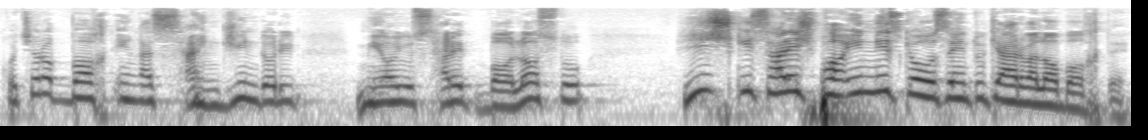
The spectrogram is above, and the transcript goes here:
خب چرا باخت؟ اینقدر سنگین دارید میای و سرت بالاست و هیچکی سرش پایین نیست که حسین تو کربلا باخته.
